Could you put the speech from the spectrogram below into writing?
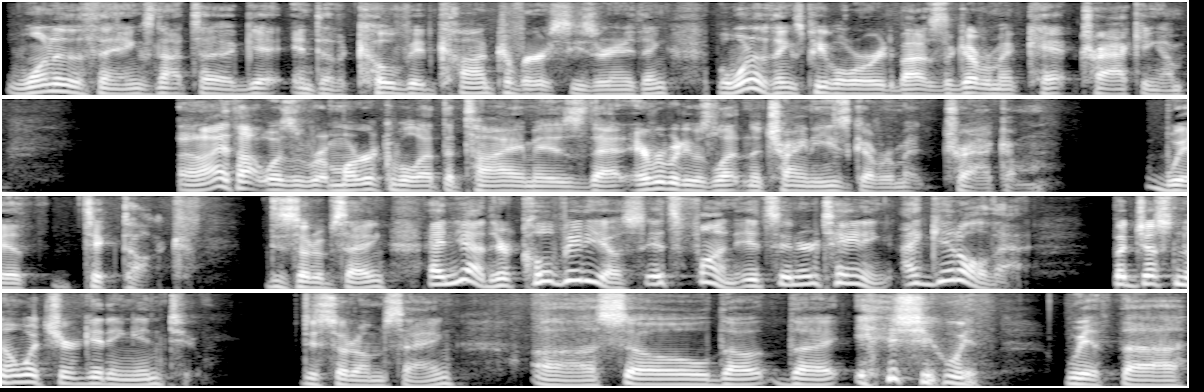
one of the things, not to get into the COVID controversies or anything, but one of the things people were worried about is the government tracking them. And I thought was remarkable at the time is that everybody was letting the Chinese government track them with TikTok. You see what I'm saying? And yeah, they're cool videos. It's fun. It's entertaining. I get all that, but just know what you're getting into. Do you see what I'm saying? Uh, so the the issue with with uh,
